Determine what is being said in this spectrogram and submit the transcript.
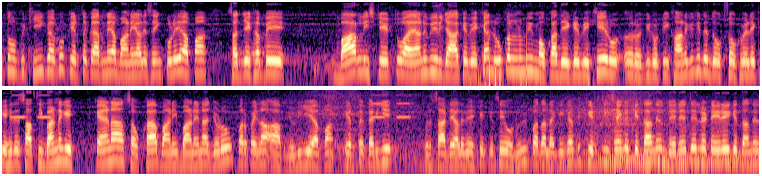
ਤੋਂ ਵੀ ਠੀਕ ਆ ਕੋ ਕਿਰਤ ਕਰਨੇ ਆ ਬਾਣੇ ਵਾਲੇ ਸਿੰਘ ਕੋਲੇ, ਆਪਾਂ ਸੱਜੇ ਖੱਬੇ ਬਾਹਰਲੀ ਸਟੇਟ ਤੋਂ ਆਇਆਂ ਨੂੰ ਵੀ ਰਜਾ ਕੇ ਵੇਖਿਆ, ਲੋਕਲ ਨੂੰ ਵੀ ਮੌਕਾ ਦੇ ਕੇ ਵੇਖੀਏ, ਰੋ- ਰੋਜੀ ਰੋਟੀ ਖਾਣਗੇ, ਕਿਤੇ ਦੁੱਖ ਸੁੱਖ ਵੇਲੇ ਕਿਸੇ ਦੇ ਸਾਥੀ ਬਣਨਗੇ। ਕਹਿਣਾ ਸੌਖਾ, ਬਾਣੀ ਬਾਣੇ ਨਾਲ ਜੁੜੋ, ਪਰ ਪਹਿਲਾਂ ਆਪ ਜੁੜੀਏ, ਆਪਾਂ ਕਿਰਤ ਕਰੀਏ। ਫਿਰ ਸਾਡੇ ਵਾਲੇ ਵੇਖ ਕੇ ਕਿਸੇ ਹੋਰ ਨੂੰ ਵੀ ਪਤਾ ਲੱਗੇਗਾ ਵੀ ਕਿਰਤੀ ਸਿੰਘ ਕਿੱਦਾਂ ਦੇ ਹੁੰਦੇ ਨੇ ਤੇ ਲਟੇਰੇ ਕਿੱਦਾਂ ਦੇ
